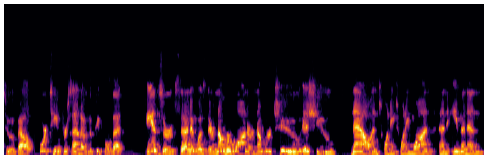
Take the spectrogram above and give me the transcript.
to about 14% of the people that answered said it was their number one or number two issue now in 2021. And even in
